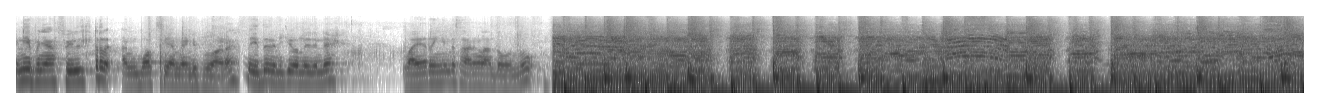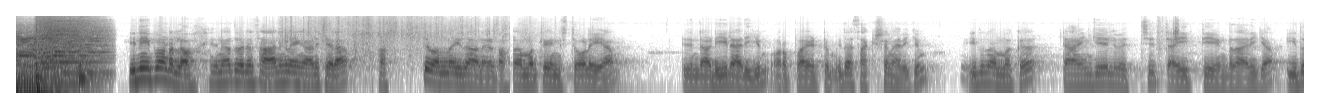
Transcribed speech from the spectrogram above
ഇനിയിപ്പോൾ ഞാൻ ഫിൽറ്റർ അൺബോക്സ് ചെയ്യാൻ വേണ്ടി പോവാണ്. ഇത് എനിക്ക് തോന്നുന്നു ഇതിന്റെ വയറിങ്ങിന്റെ സാധനങ്ങളാണെന്ന് തോന്നുന്നു. ഇനിയിപ്പോൾ ഉണ്ടല്ലോ ഇതിനകത്ത് വരുന്ന സാധനങ്ങൾ ഞാൻ കാണിച്ചു തരാം. ഫസ്റ്റ് വന്ന ഇതാണ് കേട്ടോ. നമുക്ക് ഇൻസ്റ്റാൾ ചെയ്യാം. ഇതിന്റെ അടിയിലായിരിക്കും ഉറപ്പായിട്ടും. ഇത് സക്ഷൻ ആയിരിക്കും. ഇത് നമുക്ക് ടാങ്കിയിൽ വെച്ച് ടൈറ്റ് ചെയ്യേണ്ടതായിരിക്കാം. ഇത്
